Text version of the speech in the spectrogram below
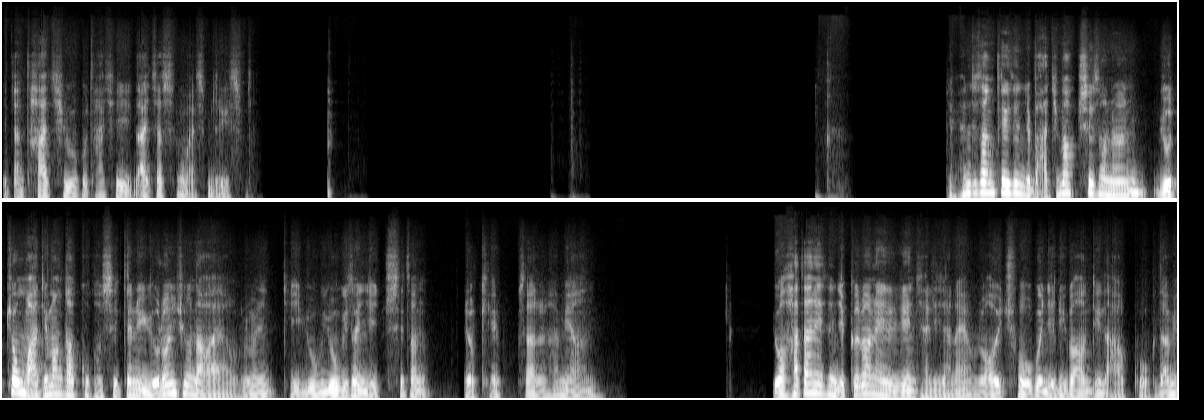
일단 다 지우고 다시 날짜 쓰고 말씀드리겠습니다. 현재 상태에서 이제 마지막 추세선은 요쪽 마디만 갖고 걷을 때는 이런 식으로 나와요. 그러면 이제 요, 여기서 이제 추세선 이렇게 복사를 하면 요 하단에서 이제 끌어내리는 자리잖아요. 그럼 얼추 오고 이제 리바운딩 나왔고 그다음에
